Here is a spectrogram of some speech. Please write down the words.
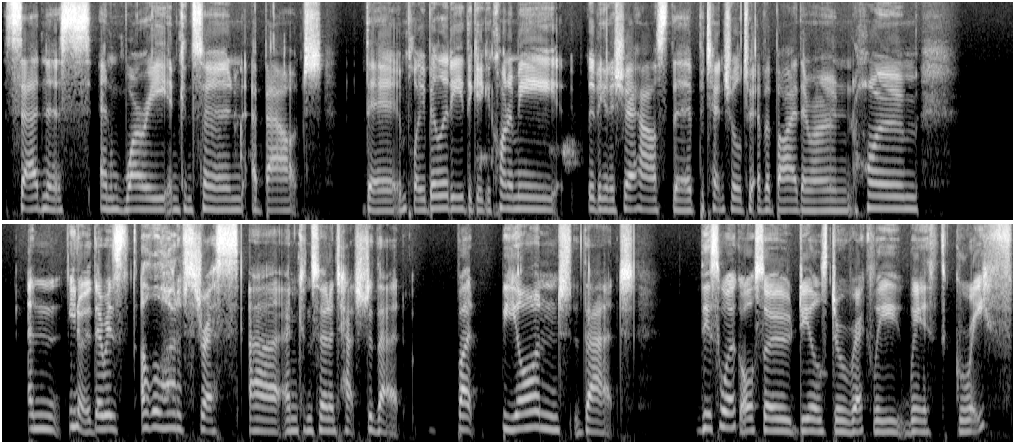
sadness and worry and concern about their employability, the gig economy, living in a share house, the potential to ever buy their own home, and you know there is a lot of stress uh, and concern attached to that. But beyond that, this work also deals directly with grief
